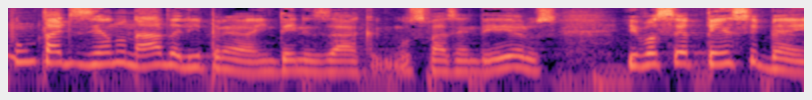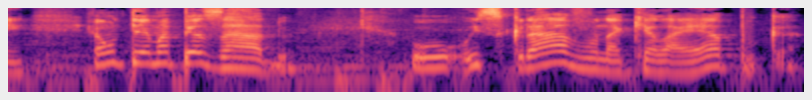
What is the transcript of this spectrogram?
não está dizendo nada ali para indenizar os fazendeiros. E você pense bem, é um tema pesado. O, o escravo naquela época,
